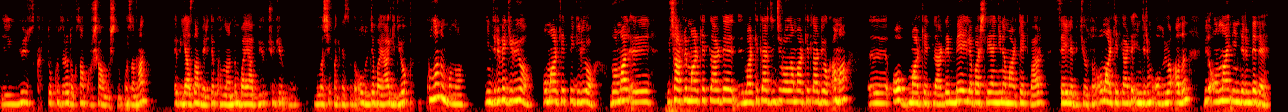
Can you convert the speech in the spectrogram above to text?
E, 149 lira 90 kuruş almıştım o zaman. E, yazdan beri de kullandım. Bayağı büyük çünkü bulaşık makinesi de olunca bayağı gidiyor. Kullanın bunu. İndirime giriyor. O markette giriyor. Normal e, 3 harfli marketlerde marketler zinciri olan marketlerde yok ama e, o marketlerde M ile başlayan yine market var. S ile bitiyor. O marketlerde indirim oluyor. Alın. Bir de online indirimde de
